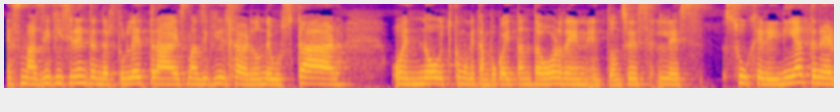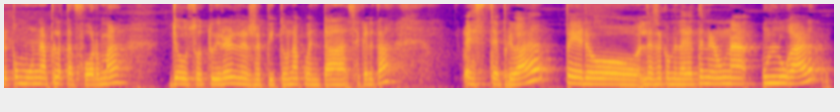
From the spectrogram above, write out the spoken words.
es más difícil entender tu letra, es más difícil saber dónde buscar, o en Note como que tampoco hay tanta orden, entonces les sugeriría tener como una plataforma, yo uso Twitter, les repito, una cuenta secreta, este, privada, pero les recomendaría tener una, un lugar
